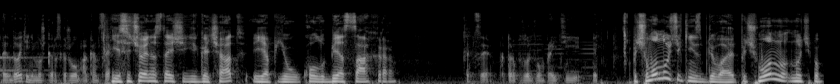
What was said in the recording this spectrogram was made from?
Так, давайте немножко расскажу вам о концепции, Если что, я настоящий гигачат, я пью колу без сахара. которая позволит вам пройти Почему он усики не сбривает? Почему он, ну, типа,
